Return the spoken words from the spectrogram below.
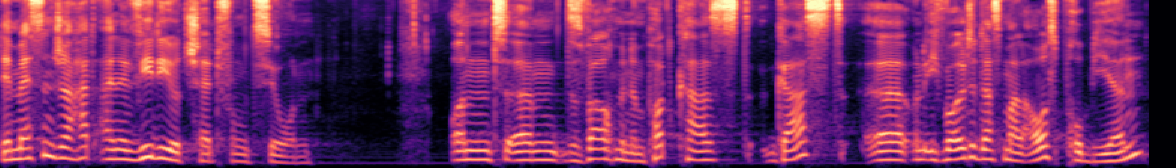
Der Messenger hat eine Videochat-Funktion. Und ähm, das war auch mit einem Podcast-Gast äh, und ich wollte das mal ausprobieren.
